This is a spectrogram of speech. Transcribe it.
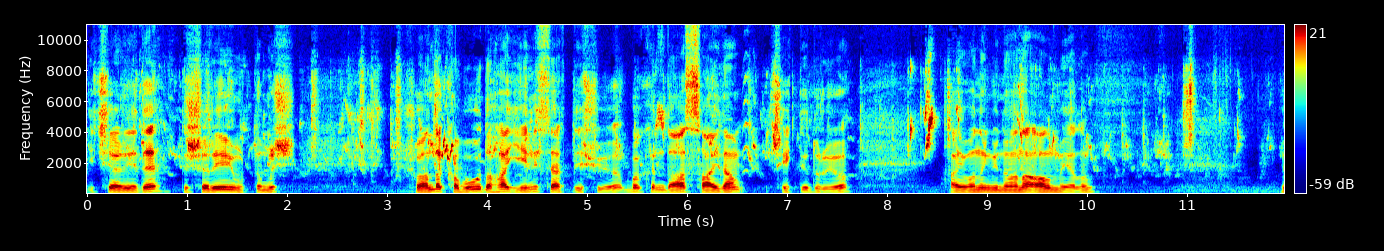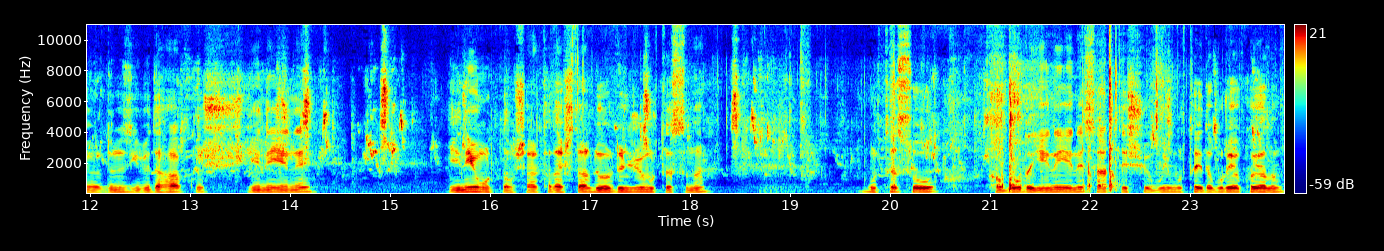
İçeriye de dışarıya yumurtlamış. Şu anda kabuğu daha yeni sertleşiyor. Bakın daha saydam şekli duruyor. Hayvanın günahını almayalım. Gördüğünüz gibi daha kuş yeni yeni yeni yumurtlamış arkadaşlar. Dördüncü yumurtasını. Yumurta soğuk. Kabuğu da yeni yeni sertleşiyor. Bu yumurtayı da buraya koyalım.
